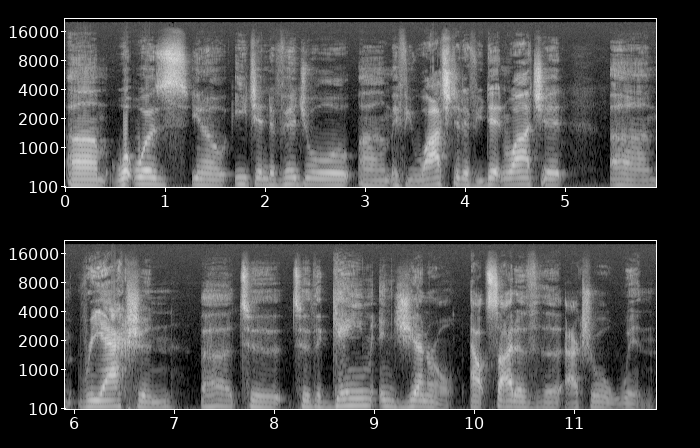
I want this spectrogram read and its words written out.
Um what was you know each individual um if you watched it if you didn't watch it um reaction uh to to the game in general outside of the actual win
